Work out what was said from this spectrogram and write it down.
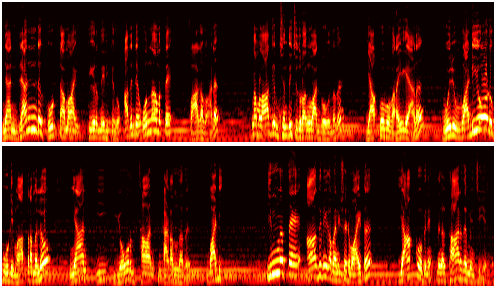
ഞാൻ രണ്ട് കൂട്ടമായി തീർന്നിരിക്കുന്നു. അതിന്റെ ഒന്നാമത്തെ ഭാഗമാണ് നമ്മൾ ആദ്യം ചിന്തിച്ചു തുടങ്ങുവാൻ പോകുന്നത്. യാക്കോബ് പറയുകയാണ് ഒരു വടിയോടുകൂടി മാത്രമല്ലോ ഞാൻ ഈ യോർധാൻ കടന്നത്. വടി ഇന്നത്തെ ആധുനിക മനുഷ്യരുമായിട്ട് യാക്കോബിനെ നിങ്ങൾ താരതമ്യം ചെയ്യരുത്.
